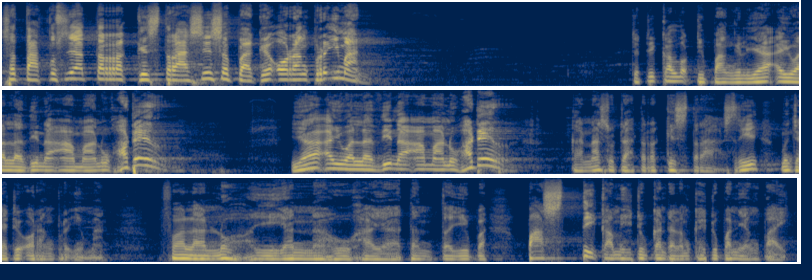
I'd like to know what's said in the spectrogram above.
statusnya terregistrasi sebagai orang beriman. Jadi kalau dipanggil ya ayyuhalladzina amanu hadir. Ya ayyuhalladzina amanu hadir. Karena sudah terregistrasi menjadi orang beriman. Falanuhyiyannahu hayatan thayyibah. Pasti kami hidupkan dalam kehidupan yang baik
